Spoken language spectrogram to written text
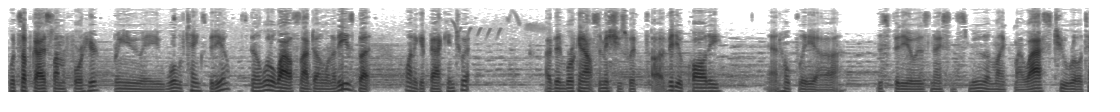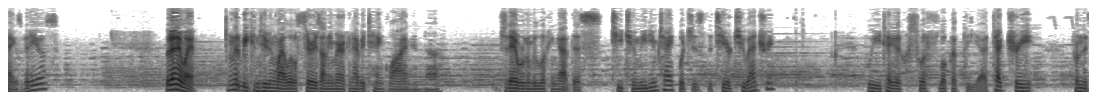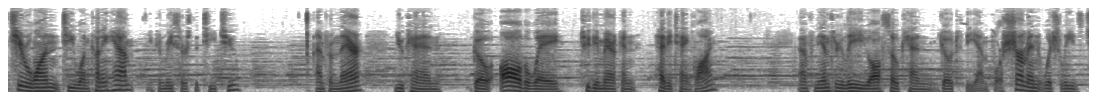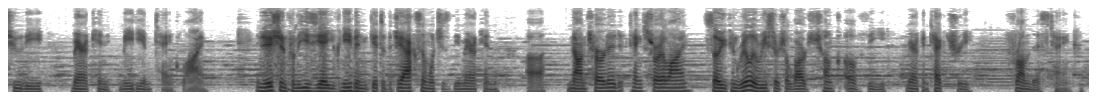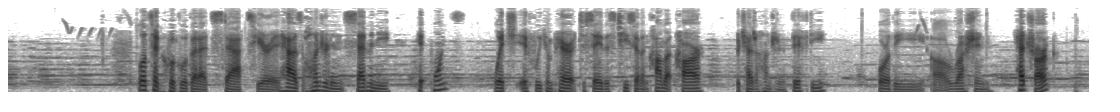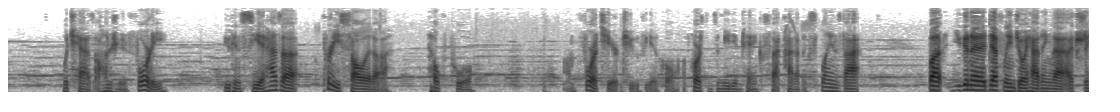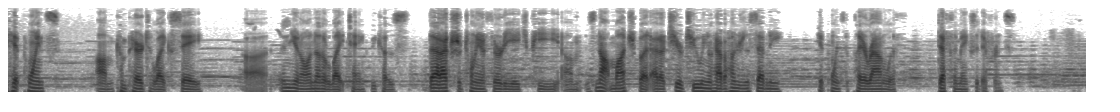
What's up guys, Slammer4 here, bringing you a World of Tanks video. It's been a little while since I've done one of these, but I want to get back into it. I've been working out some issues with uh, video quality, and hopefully uh, this video is nice and smooth unlike my last two World of Tanks videos. But anyway, I'm going to be continuing my little series on the American Heavy Tank line, and uh, today we're going to be looking at this T2 medium tank, which is the Tier 2 entry. We take a swift look at the uh, tech tree, from the Tier 1 T1 Cunningham, you can research the T2, and from there, you can go all the way to the American heavy tank line. And from the M3 Lee, you also can go to the M4 Sherman, which leads to the American medium tank line. In addition, from the EZ8, you can even get to the Jackson, which is the American uh, non-turreted tank destroyer line. So you can really research a large chunk of the American tech tree from this tank. So let's take a quick look at its stats here. It has 170 hit points, which if we compare it to say this T7 combat car, which has 150, or the uh, Russian Tetrarch, which has 140, you can see it has a pretty solid uh, health pool um, for a tier 2 vehicle. Of course it's a medium tank, so that kind of explains that. But you're going to definitely enjoy having that extra hit points um, compared to like say uh, and you know another light tank because that extra 20 or 30 HP um, is not much, but at a tier 2 when you have 170 hit points to play around with, definitely makes a difference.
